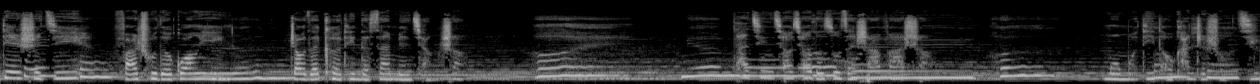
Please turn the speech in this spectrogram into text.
电视机发出的光影照在客厅的三面墙上，他静悄悄地坐在沙发上，默默低头看着手机。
